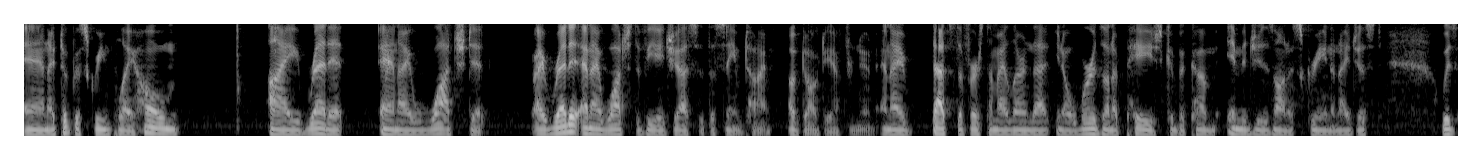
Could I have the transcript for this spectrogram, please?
And I took the screenplay home. I read it and I watched it I read it and I watched the VHS at the same time of Dog Day Afternoon, and I that's the first time I learned that you know words on a page could become images on a screen, and I just was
